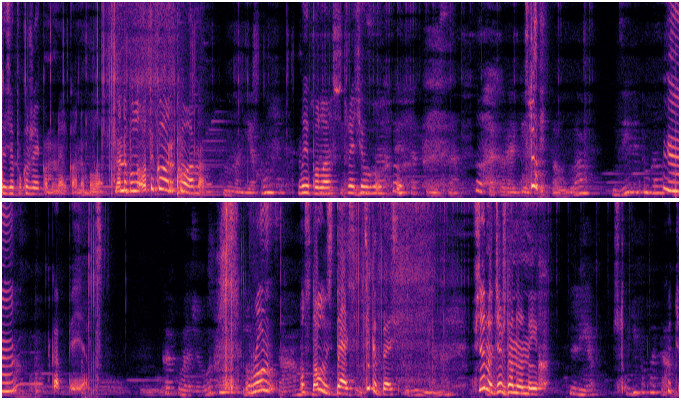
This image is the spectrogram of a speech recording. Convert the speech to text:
Зараз я покажу, яка в мене аркана була. У мене була отака аркана. многие пункты Випала з третього. это крыса, которая бегает по углам, делит угол. М, Капець. Какое животное Рон имеет самый осталось 10, тільки 10. гиена? Вся надежда на них. Лев, гипопотам. Хоч...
